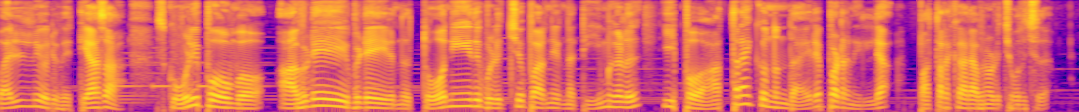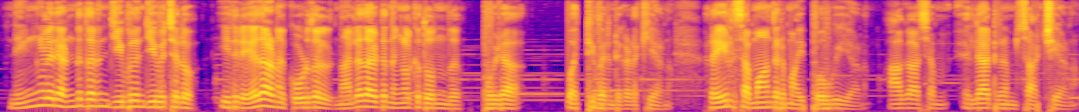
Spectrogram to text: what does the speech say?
വലിയൊരു വ്യത്യാസമാണ് സ്കൂളിൽ പോകുമ്പോൾ അവിടെ ഇവിടെ ഇരുന്ന് തോന്നിയത് വിളിച്ചു പറഞ്ഞിരുന്ന ടീമുകൾ ഇപ്പോൾ അത്രയ്ക്കൊന്നും ധൈര്യപ്പെടാനില്ല പത്രക്കാർ അവനോട് ചോദിച്ചത്. നിങ്ങൾ രണ്ടു തരം ജീവിതം ജീവിച്ചല്ലോ ഇതിലേതാണ് കൂടുതൽ നല്ലതായിട്ട് നിങ്ങൾക്ക് തോന്നുന്നത്? പുഴ വറ്റിവരണ്ട് കിടക്കുകയാണ്. റെയിൽ സമാന്തരമായി പോവുകയാണ്. ആകാശം എല്ലാറ്റിനും സാക്ഷിയാണ്.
